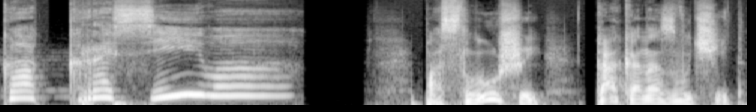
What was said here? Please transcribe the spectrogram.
Как красиво! Послушай, как она звучит.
